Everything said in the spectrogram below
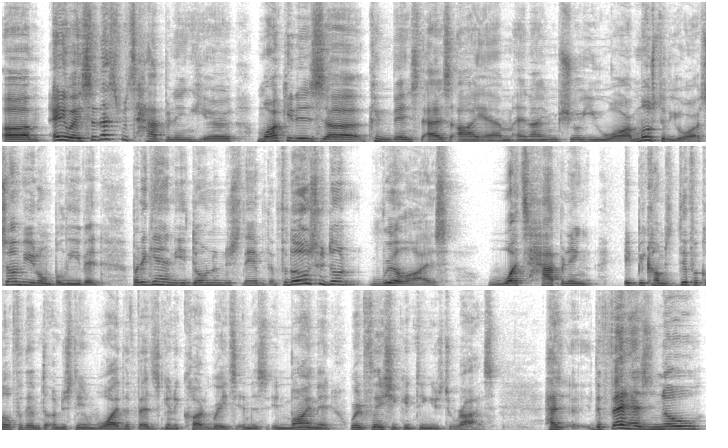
Um, anyway, so that's what's happening here. Market is uh, convinced, as I am, and I'm sure you are. Most of you are. Some of you don't believe it, but again, you don't understand. For those who don't realize what's happening, it becomes difficult for them to understand why the Fed is going to cut rates in this environment where inflation continues to rise. Has the Fed has no,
